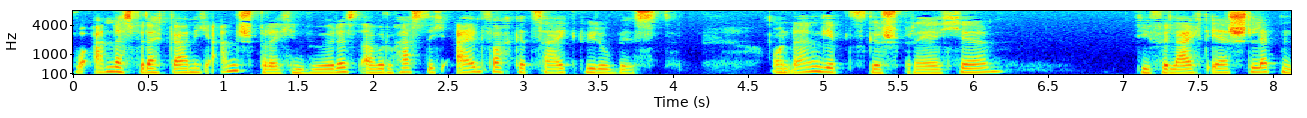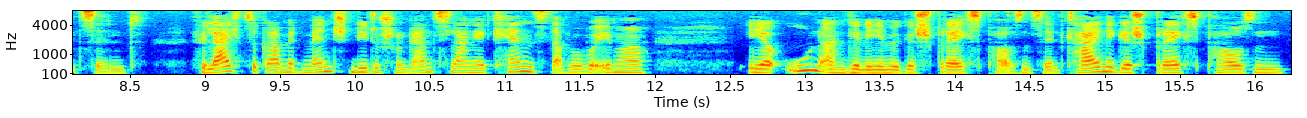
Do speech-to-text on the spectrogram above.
woanders vielleicht gar nicht ansprechen würdest, aber du hast dich einfach gezeigt, wie du bist. Und dann gibt's Gespräche, die vielleicht eher schleppend sind, vielleicht sogar mit Menschen, die du schon ganz lange kennst, aber wo immer eher unangenehme Gesprächspausen sind, keine Gesprächspausen,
